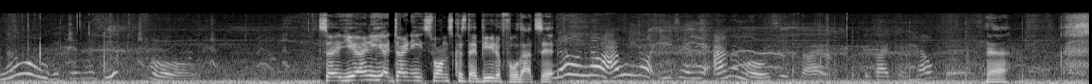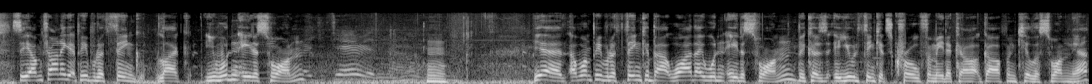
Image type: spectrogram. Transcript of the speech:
No, because they're beautiful. So you only don't eat swans because they're beautiful. That's it. No, no, I will not eat any animals if I if I can help it. Yeah. See, I'm trying to get people to think like you wouldn't eat a swan. Vegetarian now. Yeah, I want people to think about why they wouldn't eat a swan because you would think it's cruel for me to go, go up and kill a swan. Yeah.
